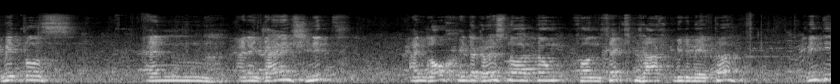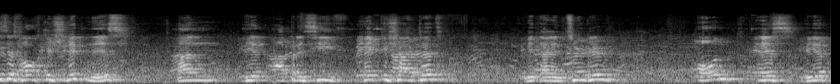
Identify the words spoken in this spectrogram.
mittels ein, einen kleinen Schnitt, ein Loch in der Größenordnung von 6 bis 8 mm. Wenn dieses Loch geschnitten ist, dann wird Abrasiv weggeschaltet mit einem Züngel und es wird,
